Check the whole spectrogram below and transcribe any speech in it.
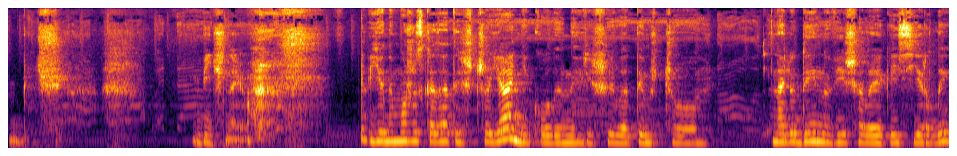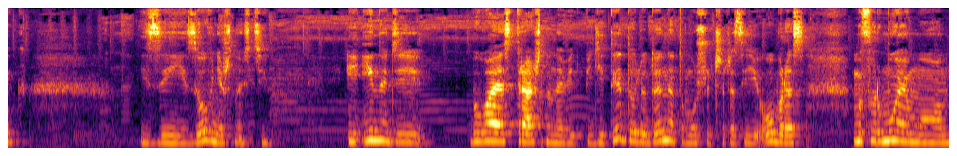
біч, бічною. Я не можу сказати, що я ніколи не грішила тим, що на людину вішала якийсь ярлик із її зовнішності. І іноді буває страшно навіть підійти до людини, тому що через її образ ми формуємо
